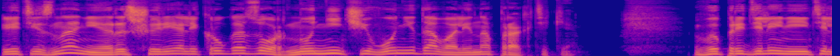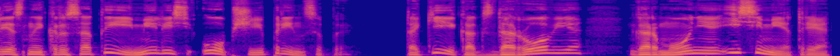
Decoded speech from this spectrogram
Эти знания расширяли кругозор, но ничего не давали на практике. В определении телесной красоты имелись общие принципы, такие как здоровье, гармония и симметрия,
